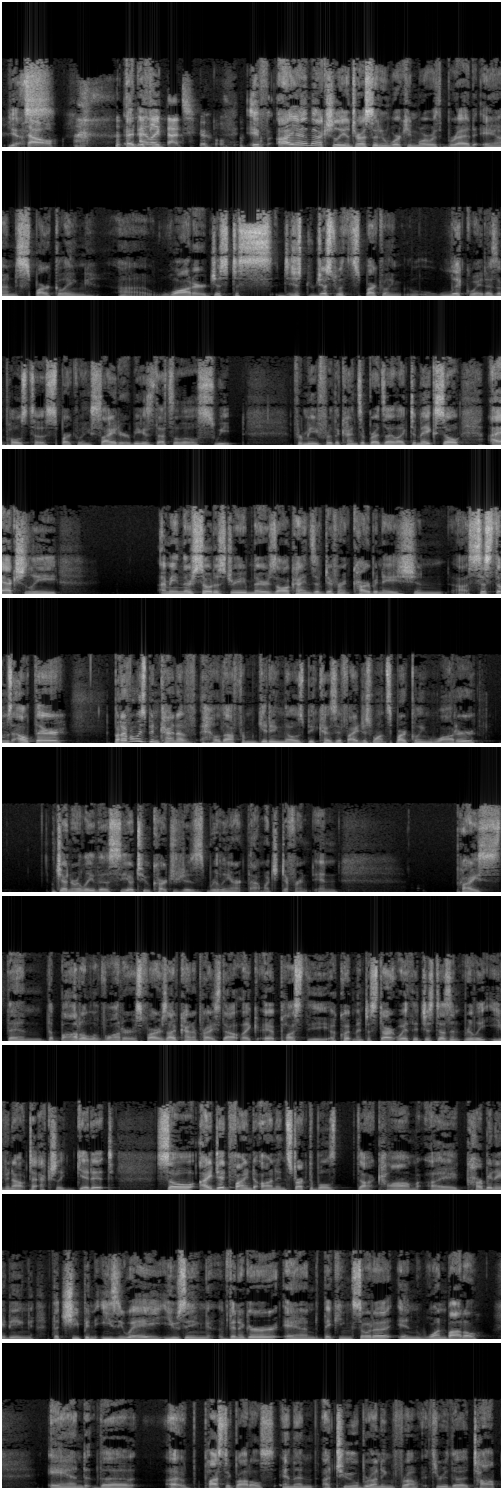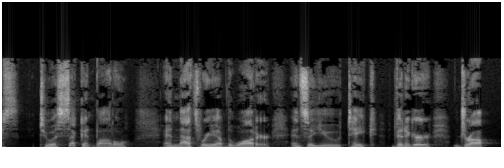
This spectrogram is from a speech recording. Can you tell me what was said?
Yes. So and I like you, that too. if I am actually interested in working more with bread and sparkling uh, water, just to just just with sparkling liquid as opposed to sparkling cider, because that's a little sweet for me for the kinds of breads I like to make. So I actually I mean, there's SodaStream, there's all kinds of different carbonation uh, systems out there, but I've always been kind of held off from getting those because if I just want sparkling water, generally the CO2 cartridges really aren't that much different in price than the bottle of water as far as I've kind of priced out like eh, plus the equipment to start with it just doesn't really even out to actually get it. So I did find on instructables.com a carbonating the cheap and easy way using vinegar and baking soda in one bottle and the uh, plastic bottles and then a tube running from through the tops to a second bottle and that's where you have the water and so you take vinegar drop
